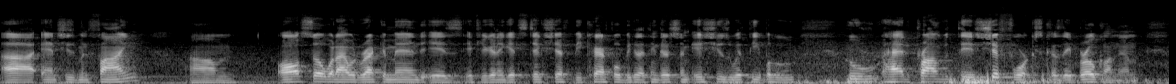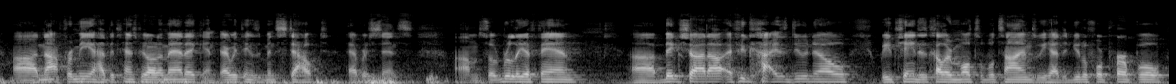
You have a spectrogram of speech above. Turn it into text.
uh, and she's been fine. Um, also, what I would recommend is if you're going to get stick shift, be careful because I think there's some issues with people who who had problems with the shift forks because they broke on them. Uh, not for me. I had the 10-speed automatic, and everything's been stout ever since. Um, so really a fan. Uh, big shout out. If you guys do know, we've changed the color multiple times. We had the beautiful purple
